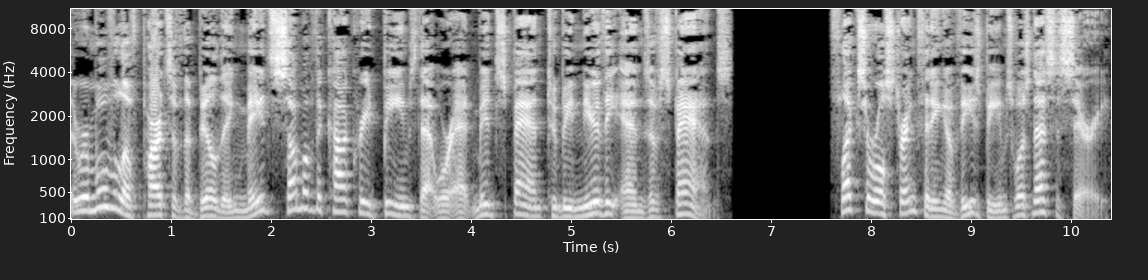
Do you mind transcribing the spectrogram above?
The removal of parts of the building made some of the concrete beams that were at mid-span to be near the ends of spans. Flexural strengthening of these beams was necessary.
